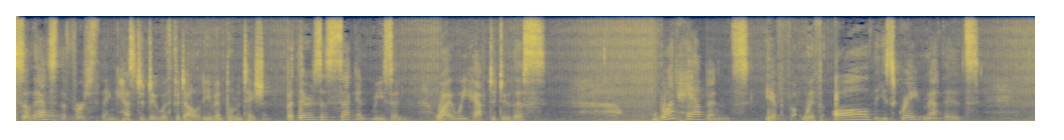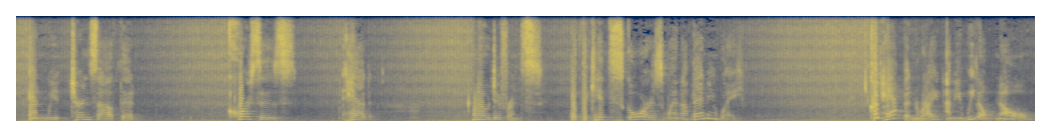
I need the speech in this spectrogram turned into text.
So that's the first thing, has to do with fidelity of implementation. But there's a second reason why we have to do this. What happens if, with all these great methods, and we, it turns out that courses had no difference, but the kids' scores went up anyway? Could happen, right? I mean, we don't know.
